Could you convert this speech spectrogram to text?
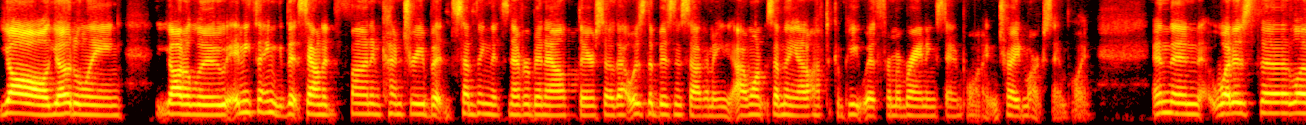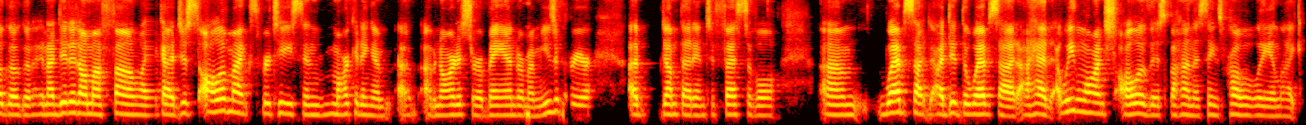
y'all yodeling, Yadaloo, anything that sounded fun and country, but something that's never been out there. So that was the business side. I mean, I want something I don't have to compete with from a branding standpoint and trademark standpoint. And then what is the logo going to and i did it on my phone. Like i just all of my expertise in marketing a, a, an artist or a band or my music career i dumped that into festival um, website i did the website. I had we launched all of this behind the scenes probably in like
